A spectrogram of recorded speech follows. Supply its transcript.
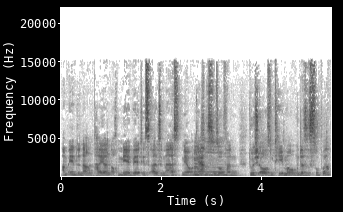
am Ende nach ein paar Jahren auch mehr wert ist als im ersten Jahr. Und ja. das ist insofern durchaus ein Thema und das ist super.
